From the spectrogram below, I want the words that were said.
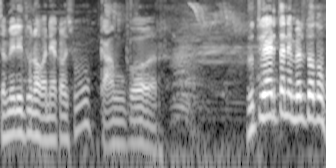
જમી લીધું ને હવે નીકળશું કામ ઉપર. ઋત્વી એડ તને મિલતો તું.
